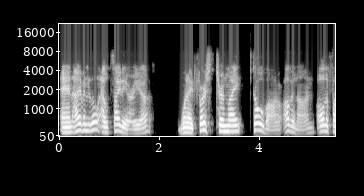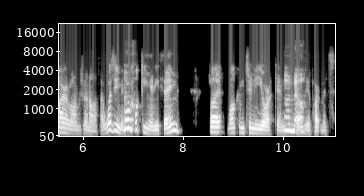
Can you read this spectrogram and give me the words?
And I have a little outside area. When I first turned my stove on or oven on, all the fire alarms went off. I wasn't even oh. cooking anything. But welcome to New York and oh, no. the apartments.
